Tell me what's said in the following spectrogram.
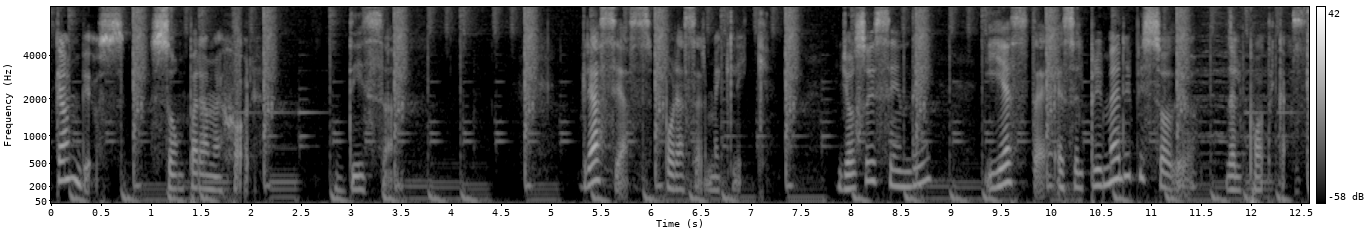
cambios son para mejor, dicen. Gracias por hacerme clic. Yo soy Cindy y este es el primer episodio del podcast.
